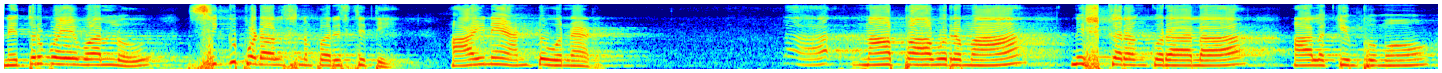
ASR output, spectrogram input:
నిద్రపోయే వాళ్ళు సిగ్గుపడాల్సిన పరిస్థితి. ఆయనే అంటూ ఉన్నాడు. నా పావురమా? నిష్కరంకురాల? ఆలకింపుము?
